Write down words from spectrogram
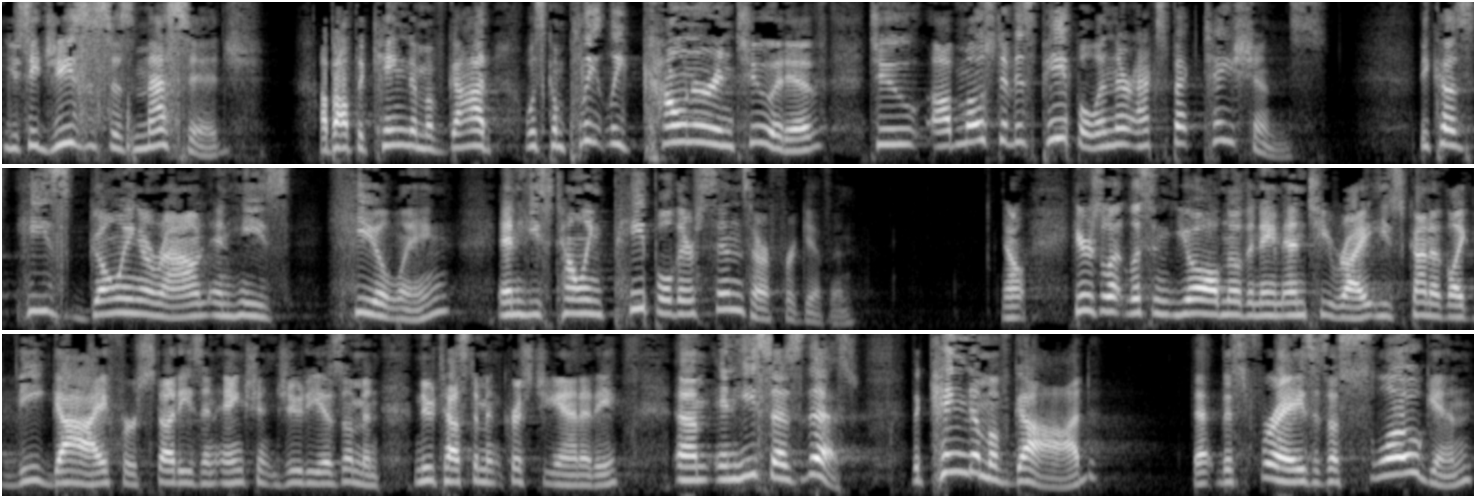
you see, Jesus' message about the kingdom of God was completely counterintuitive to uh, most of his people and their expectations. Because he's going around and he's healing and he's telling people their sins are forgiven. Now, here's what, listen, you all know the name N.T. Wright. He's kind of like the guy for studies in ancient Judaism and New Testament Christianity. Um, and he says this, the kingdom of God, that this phrase is a slogan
